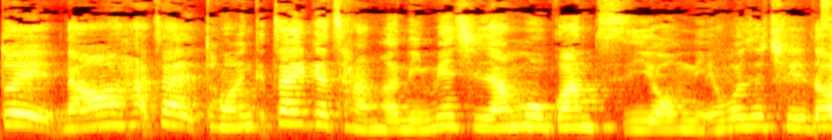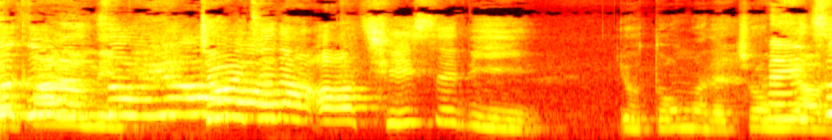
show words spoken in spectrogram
对，然后他在同一个在一个场合里面，其实他目光只有你，或是其实都这个 follow 你，就会知道哦，其实你有多么的重没要错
